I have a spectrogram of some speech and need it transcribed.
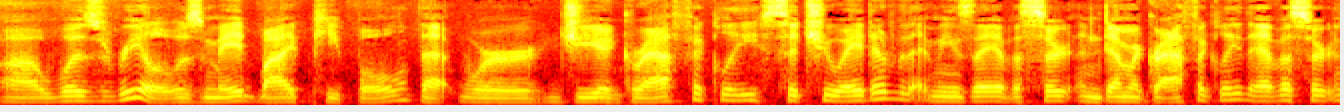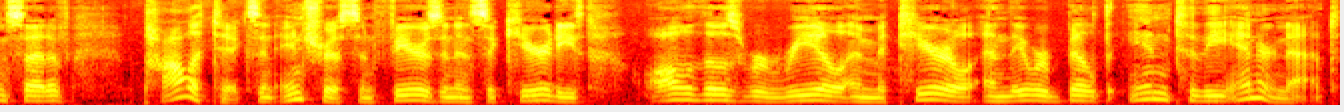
uh, was real. It was made by people that were geographically situated. That means they have a certain demographically, they have a certain set of politics and interests and fears and insecurities. All of those were real and material, and they were built into the internet.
